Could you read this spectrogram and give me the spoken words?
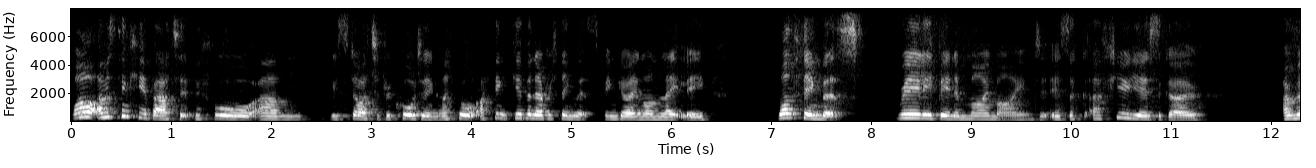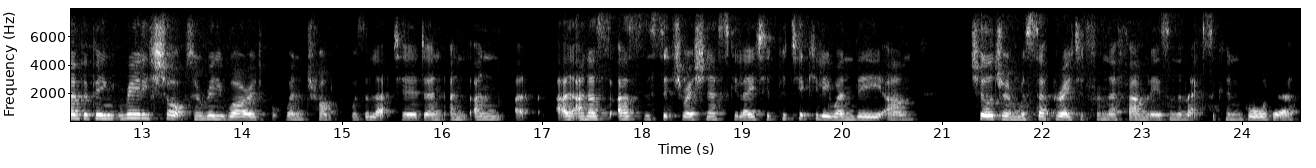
Well, I was thinking about it before um, we started recording, and I thought, I think, given everything that's been going on lately, one thing that's really been in my mind is a, a few years ago. I remember being really shocked and really worried when Trump was elected, and and and uh, and as as the situation escalated, particularly when the um, children were separated from their families in the Mexican border,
